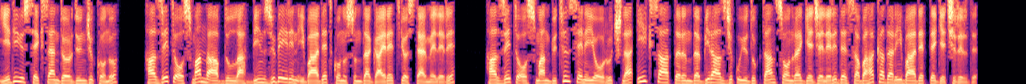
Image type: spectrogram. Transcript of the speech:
784. konu, Hazreti Osman ve Abdullah bin Zübeyir'in ibadet konusunda gayret göstermeleri, Hazreti Osman bütün seneyi oruçla, ilk saatlerinde birazcık uyuduktan sonra geceleri de sabaha kadar ibadette geçirirdi.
